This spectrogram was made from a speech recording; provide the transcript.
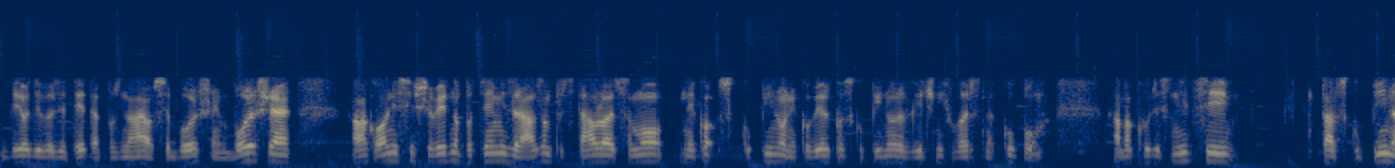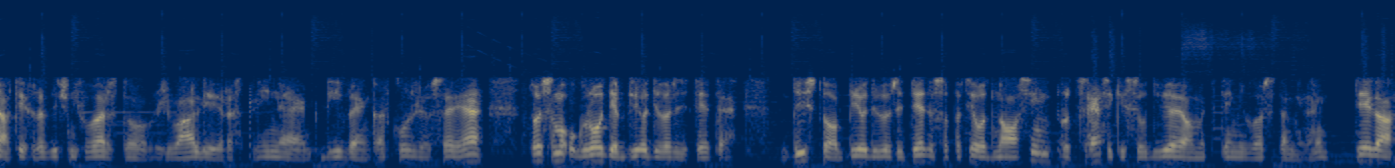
biodiverziteta poznajo vse boljše in boljše, ampak oni si še vedno pod tem izrazom predstavljajo samo neko skupino, neko veliko skupino različnih vrst na kupu. Ampak v resnici ta skupina teh različnih vrst, živali, rastline, gljive in karkoli že vse je, to je samo ogrodje biodiverzitete bistvo biodiverzitete so pa ti odnosi in procesi, ki se odvijajo med temi vrstami. Ne. Tega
